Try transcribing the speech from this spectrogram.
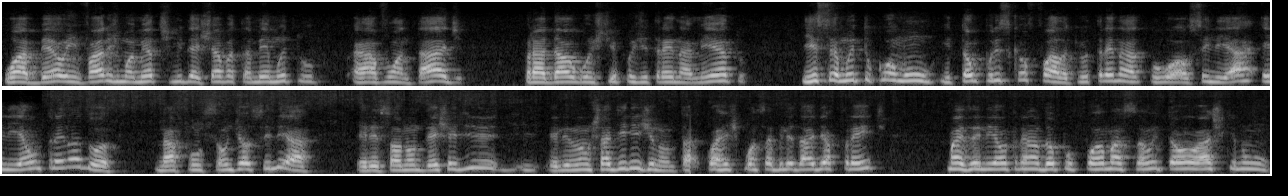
o Abel em vários momentos me deixava também muito à vontade para dar alguns tipos de treinamento. Isso é muito comum. Então, por isso que eu falo que o, treinador, o auxiliar ele é um treinador na função de auxiliar. Ele só não deixa de, de ele não está dirigindo, não está com a responsabilidade à frente, mas ele é um treinador por formação. Então, eu acho que não,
